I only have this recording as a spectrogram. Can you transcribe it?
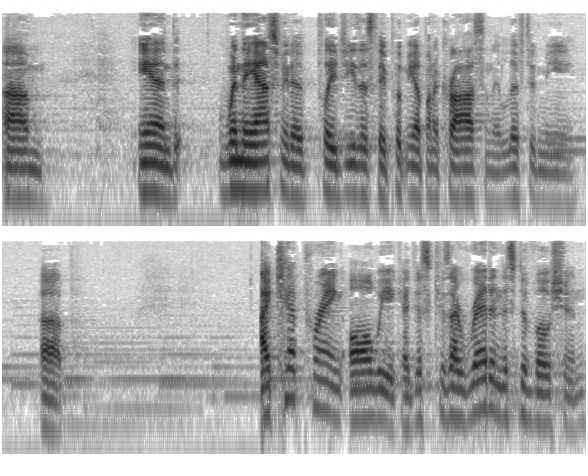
um, and when they asked me to play Jesus, they put me up on a cross and they lifted me up. I kept praying all week. I just because I read in this devotion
